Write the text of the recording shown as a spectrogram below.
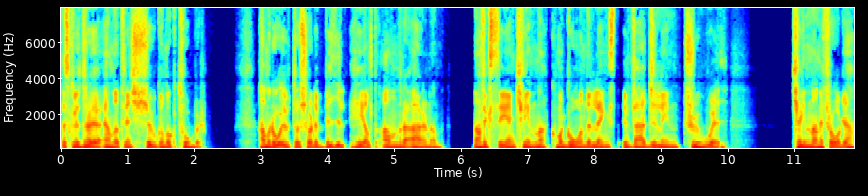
Det skulle dröja ända till den 20 oktober. Han var då ute och körde bil i helt andra ärenden när han fick se en kvinna komma gående längs Evangeline Trueway. Kvinnan i fråga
